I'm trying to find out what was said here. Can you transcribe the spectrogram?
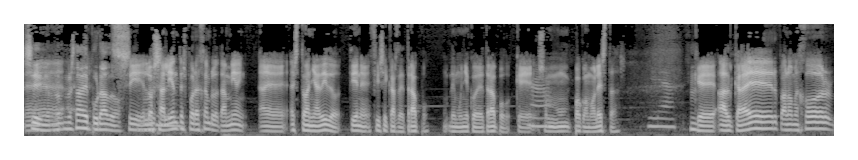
Sí, Eh, no, no está depurado. Sí, No los es- salientes, por ejemplo, también, eh, esto añadido, tiene físicas de trapo, de muñeco de trapo, que Ah. son un poco molestas. Ya. Que al caer, a lo mejor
